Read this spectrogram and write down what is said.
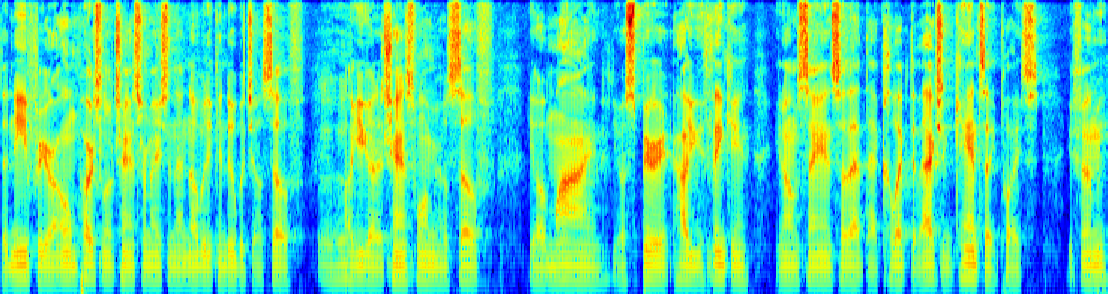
the need for your own personal transformation that nobody can do but yourself. Mm-hmm. Like you got to transform yourself, your mind, your spirit, how you thinking. You know what I'm saying, so that that collective action can take place. You feel me?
